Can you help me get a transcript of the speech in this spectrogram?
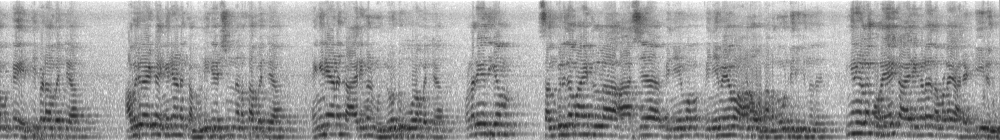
നമുക്ക് എത്തിപ്പെടാൻ പറ്റുക? അവരുമായിട്ട് എങ്ങനെയാണ് കമ്മ്യൂണിക്കേഷൻ നടത്താൻ പറ്റുക? എങ്ങനെയാണ് കാര്യങ്ങൾ മുന്നോട്ട് പോകാൻ പറ്റുക? വളരെയധികം സങ്കുലിതമായിട്ടുള്ള ആശയ വിനിമയം വിനിമയമാണോ നടന്നുകൊണ്ടിരിക്കുന്നത്? ഇങ്ങനെയുള്ള കുറേ കാര്യങ്ങൾ നമ്മളെ അലട്ടിയിരുന്നു.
